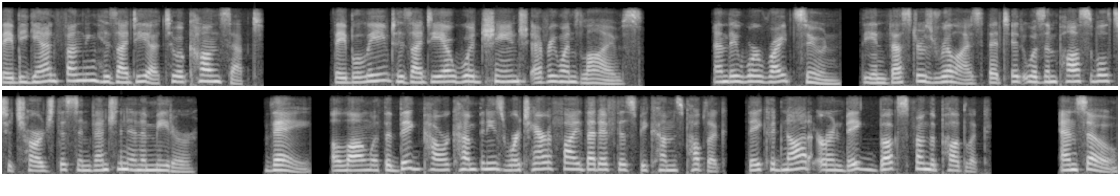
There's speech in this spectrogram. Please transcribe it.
they began funding his idea to a concept. They believed his idea would change everyone's lives. And they were right soon, the investors realized that it was impossible to charge this invention in a meter. They, along with the big power companies were terrified that if this becomes public, they could not earn big bucks from the public. And so,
